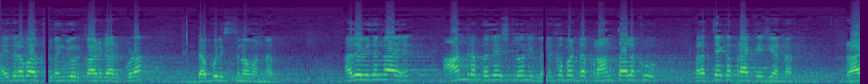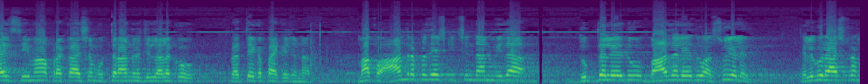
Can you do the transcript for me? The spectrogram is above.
హైదరాబాద్ బెంగళూరు కారిడార్ కూడా డబ్బులు ఇస్తున్నామన్నారు. అదేవిధంగా ఆంధ్రప్రదేశ్లోని వెనుకబడ్డ ప్రాంతాలకు ప్రత్యేక ప్యాకేజీ అన్నారు. రాయలసీమ ప్రకాశం ఉత్తరాంధ్ర జిల్లాలకు ప్రత్యేక ప్యాకేజీ అన్నారు. మాకు ఆంధ్రప్రదేశ్కి ఇచ్చిన దాని మీద దుగ్ధ లేదు బాధ లేదు అసూయ లేదు. తెలుగు రాష్ట్రం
